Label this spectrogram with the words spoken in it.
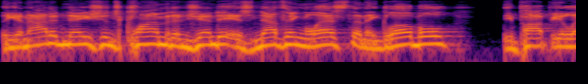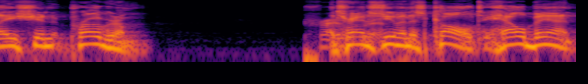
The United Nations climate agenda is nothing less than a global depopulation program. A transhumanist cult hell bent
